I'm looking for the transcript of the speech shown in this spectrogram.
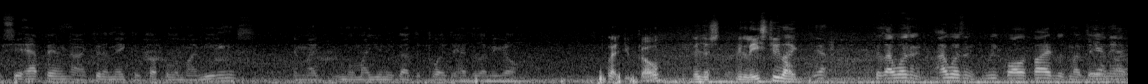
And some shit happened. I couldn't make a couple of my meetings, and my when my unit got deployed, they had to let me go. Let you go? They just released you like Yeah, because I wasn't I wasn't requalified with my bayonet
